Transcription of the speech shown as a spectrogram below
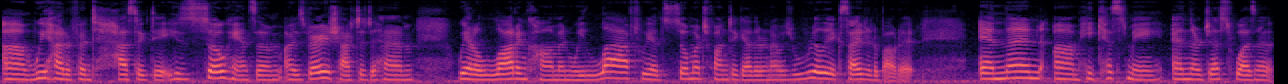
um, we had a fantastic date. He's so handsome. I was very attracted to him. We had a lot in common. We laughed. We had so much fun together, and I was really excited about it. And then um, he kissed me, and there just wasn't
